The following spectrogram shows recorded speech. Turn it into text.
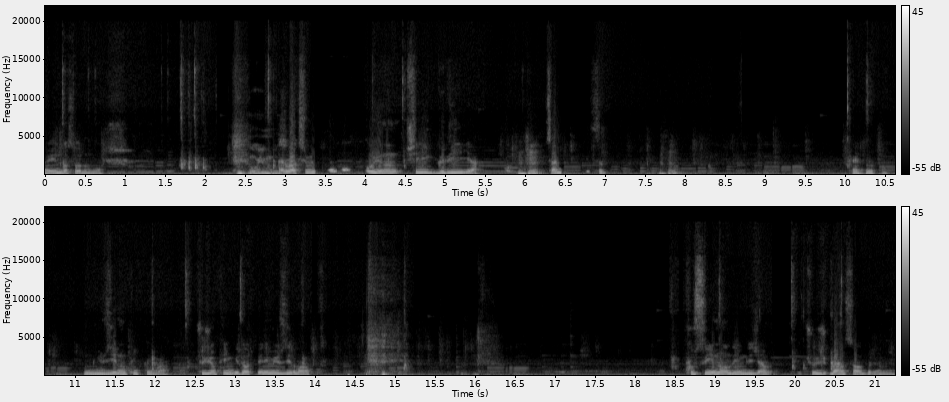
Oyunda sorun var. Oyun Her bu. bak şimdi oyunun şeyi gri ya. Hı hı. Sen bilirsin. Hı hı. Evet, hı hı. 120 ping mi ya? Çocuğun pingi 4 benim 126. Pusuyu mu alayım diyeceğim. Çocuk ben saldırıyorum ya.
